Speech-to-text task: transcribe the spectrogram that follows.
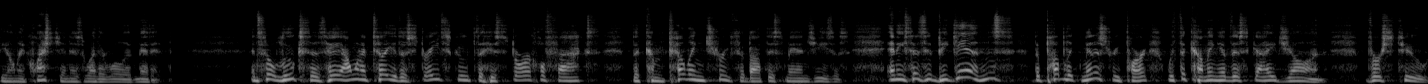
The only question is whether we'll admit it. And so Luke says, Hey, I want to tell you the straight scoop, the historical facts, the compelling truth about this man, Jesus. And he says it begins, the public ministry part, with the coming of this guy, John. Verse 2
